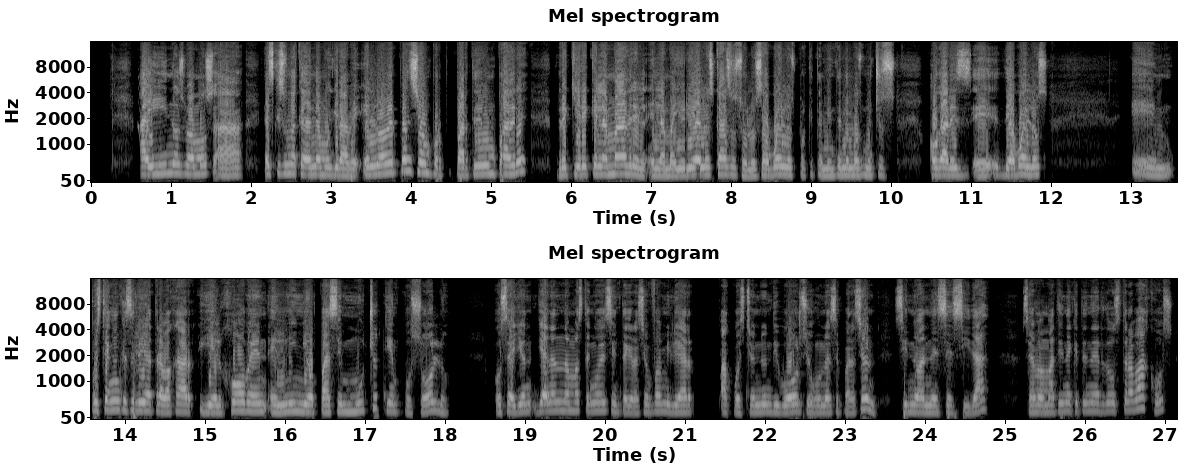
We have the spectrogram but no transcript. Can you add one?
Ahí nos vamos a, es que es una cadena muy grave. El no haber pensión por parte de un padre requiere que la madre, en la mayoría de los casos, o los abuelos, porque también tenemos muchos hogares eh, de abuelos, em, pues tengan que salir a trabajar y el joven, el niño, pase mucho tiempo solo. O sea, yo ya nada más tengo desintegración familiar a cuestión de un divorcio o una separación, sino a necesidad. O sea, mamá tiene que tener dos trabajos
